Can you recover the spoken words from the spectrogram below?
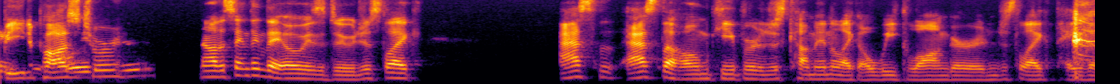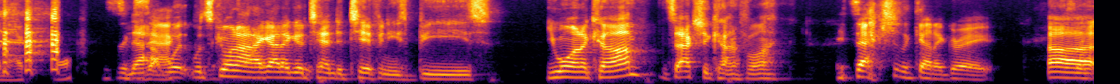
a bee depository? Do. No, the same thing they always do. Just like ask the ask the homekeeper to just come in like a week longer and just like pay them extra. Exactly what- what's going on? I gotta go tend to Tiffany's bees. You want to come? It's actually kind of fun. It's actually kind of great. Uh,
